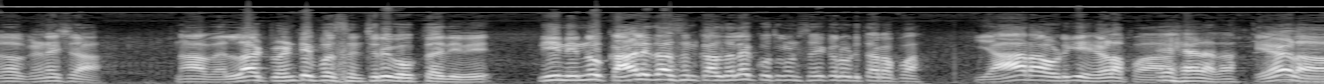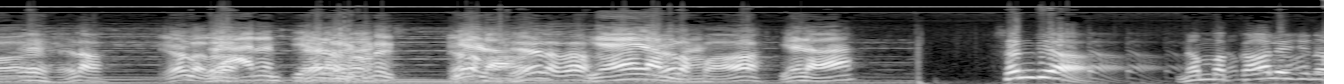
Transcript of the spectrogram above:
ಲೋ ಗಣೇಶ ನಾವೆಲ್ಲ ಟ್ವೆಂಟಿ ಫಸ್ಟ್ ಸೆಂಚುರಿಗೆ ಹೋಗ್ತಾ ಇದೀವಿ. ನೀನ್ ಇನ್ನು ಕಾಳಿದಾಸನ್ ಕಾಲದಲ್ಲೇ ಕುತ್ಕೊಂಡು ಸೈಕಲ್ ಹೊಡಿತಾರಪ್ಪ. ಯಾರ ಹುಡುಗಿ ಹೇಳಪ್ಪ? ಹೇಳಲ್ಲ. ಹೇಳ. ಹೇಳ. ಹೇಳಲ್ಲ. ಯಾರಂತ ಹೇಳ ಹೇಳ ಗಣೇಶ್ ಹೇಳ. ಹೇಳ. ಹೇಳಲ್ಲ. ಹೇಳಪ್ಪ. ಹೇಳ. ಸಂಧ್ಯಾ ನಮ್ಮ ಕಾಲೇಜಿನ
